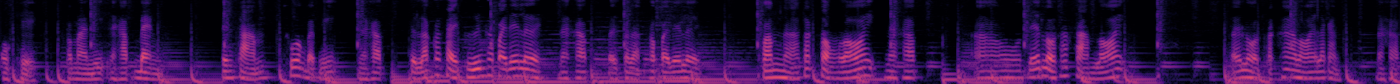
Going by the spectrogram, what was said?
โอเค ประมาณนี้นะครับ แบ่ง เป็น 3 ช่วงแบบนี้นะครับ เสร็จแล้วก็ใส่พื้นเข้าไปได้เลยนะครับ ใส่สลับเข้าไปได้เลย ความหนาสัก 200 นะครับ เอาเดสโหลดสัก 300ไลโหลดสัก 500 แล้วกันนะครับ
